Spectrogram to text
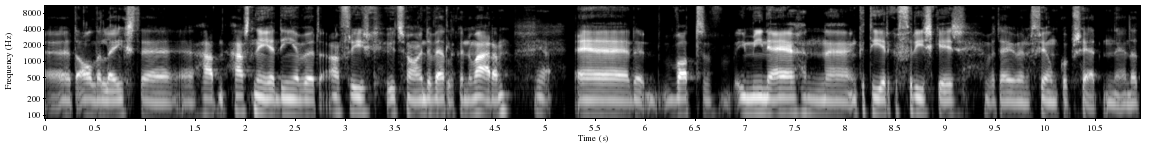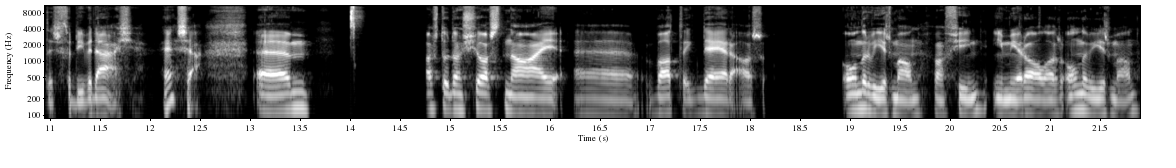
het allerleegste uh, haast neer die we aan Fries uit de wettelijke norm. Ja. Uh, de, wat in mijn eigen een kwartierlijke Fries is, wat even een film opzetten en dat is voor die wedage. Hè? Zo. Um, als je dan just naar wat ik daar als onderwijsman van Fien, in mijn rol als onderwijsman,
